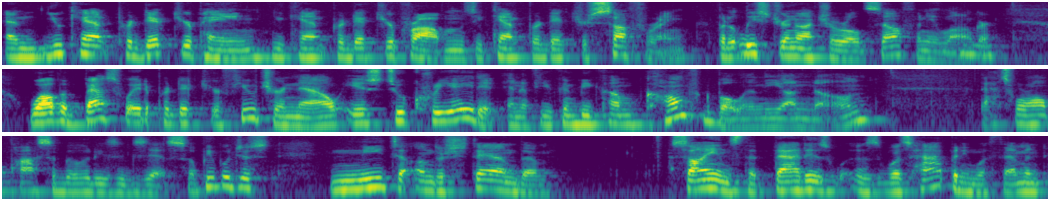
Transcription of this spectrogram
and you can't predict your pain, you can't predict your problems, you can't predict your suffering, but at least you're not your old self any longer. Well, the best way to predict your future now is to create it. And if you can become comfortable in the unknown, that's where all possibilities exist. So people just need to understand the science that that is, is what's happening with them. And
